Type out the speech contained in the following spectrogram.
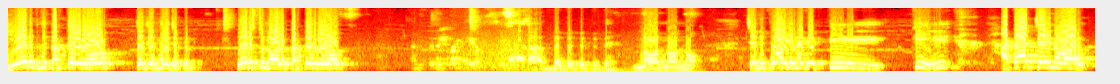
ఏడుపుకి కర్త ఎవరు? తేజ మీరే చెప్పండి. ఏడుస్తున్న వాళ్ళ కర్త ఎవరు. No no no. చనిపోయిన వ్యక్తికి అటాచ్ అయిన వారు.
